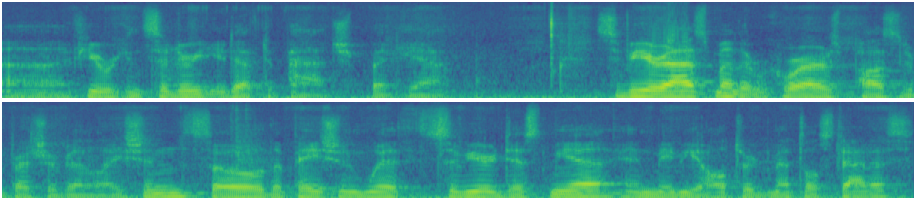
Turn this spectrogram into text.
Uh, if you were considering it, you'd have to patch. But yeah, severe asthma that requires positive pressure ventilation. So the patient with severe dyspnea and maybe altered mental status.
